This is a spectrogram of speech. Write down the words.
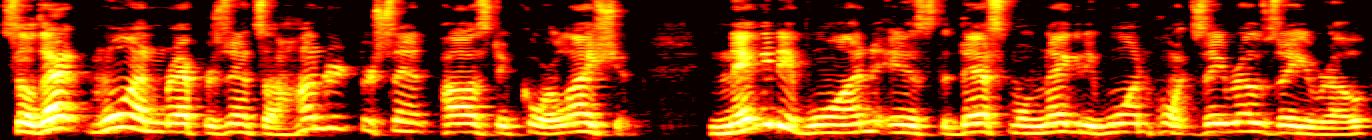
So that 1 represents 100% positive correlation. Negative 1 is the decimal negative 1.00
